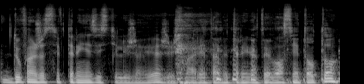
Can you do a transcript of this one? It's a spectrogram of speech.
dúfam, že ste vtedy nezistili, že Ježiš Maria, tá veterína, to je vlastne toto.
